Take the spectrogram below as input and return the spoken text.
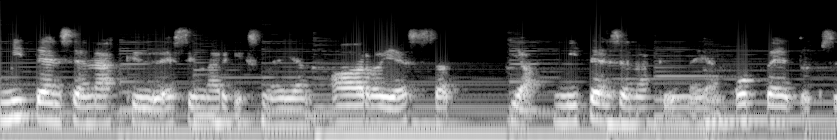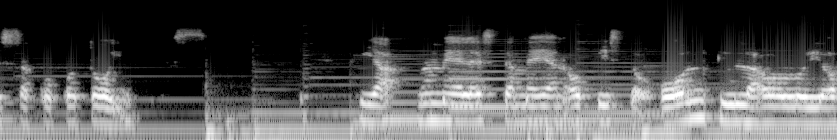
miten se näkyy esimerkiksi meidän arjessa ja miten se näkyy meidän opetuksessa koko toiminnassa. Ja mä mielestä meidän opisto on kyllä ollut jo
